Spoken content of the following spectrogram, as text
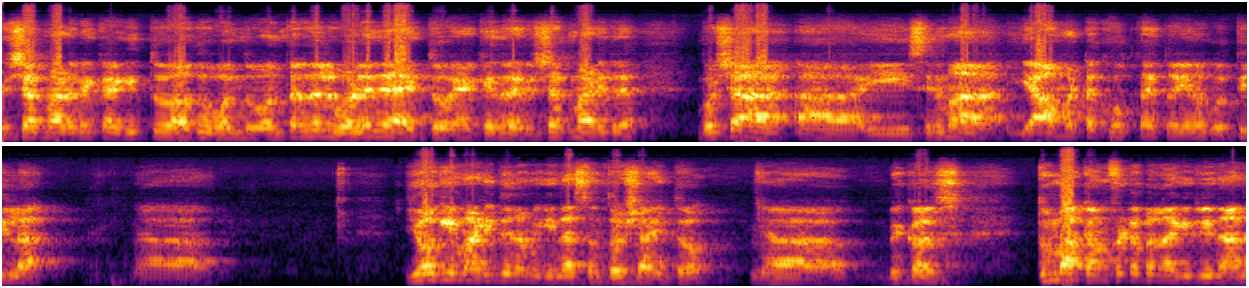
ರಿಷಬ್ ಮಾಡ್ಬೇಕಾಗಿತ್ತು. ಅದು ಒಂದು ಒಂಥರದಲ್ಲಿ ಒಳ್ಳೇದೇ ಆಯ್ತು. ಯಾಕೆಂದ್ರೆ ರಿಷಬ್ ಮಾಡಿದ್ರೆ ಬಹುಶಃ ಈ ಸಿನಿಮಾ ಯಾವ ಮಟ್ಟಕ್ಕೆ ಹೋಗ್ತಾ ಇತ್ತು ಏನೋ ಗೊತ್ತಿಲ್ಲ. ಯೋಗಿ ಮಾಡಿದ್ದು ನಮಗೆ ಇನ್ನ ಸಂತೋಷ ಆಯ್ತು. ಬಿಕಾಸ್ ತುಂಬಾ ಕಂಫರ್ಟಬಲ್ ಆಗಿದ್ವಿ. ನಾನು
